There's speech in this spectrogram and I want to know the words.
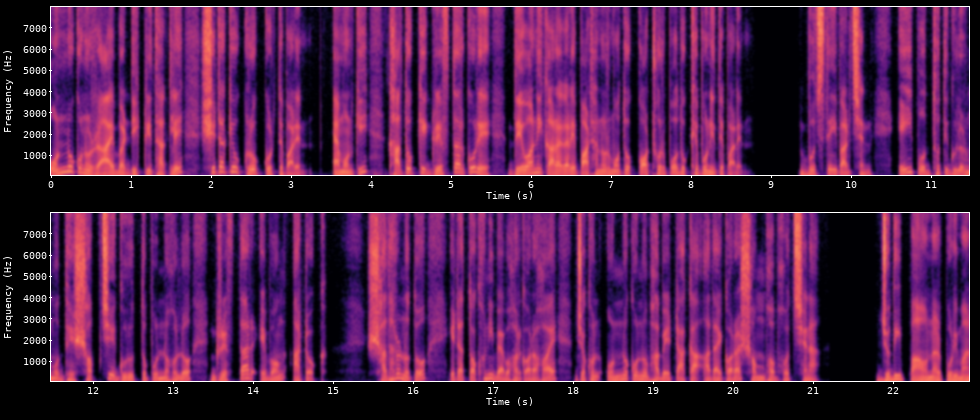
অন্য কোনো রায় বা ডিক্রি থাকলে সেটাকেও ক্রোক করতে পারেন। এমনকি খাতককে গ্রেফতার করে দেওয়ানি কারাগারে পাঠানোর মতো কঠোর পদক্ষেপও নিতে পারেন। বুঝতেই পারছেন, এই পদ্ধতিগুলোর মধ্যে সবচেয়ে গুরুত্বপূর্ণ হল গ্রেফতার এবং আটক। সাধারণত এটা তখনই ব্যবহার করা হয় যখন অন্য কোনোভাবে টাকা আদায় করা সম্ভব হচ্ছে না। যদি পাওনার পরিমাণ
